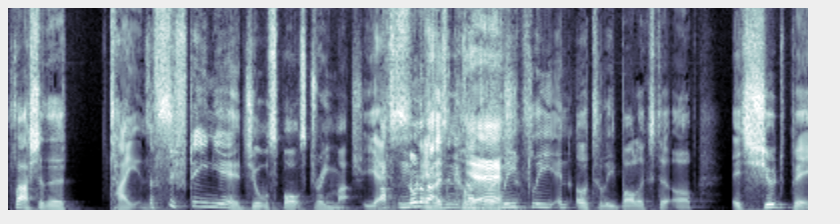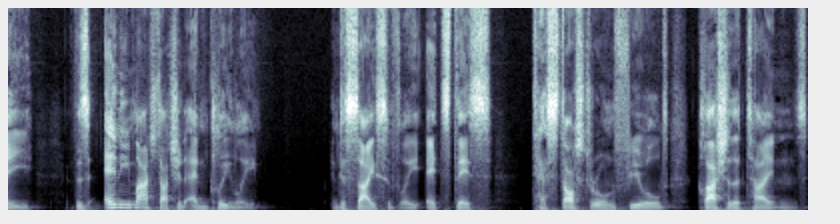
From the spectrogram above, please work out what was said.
Clash of the Titans. It's a 15 year dual sports dream match. Yes. That's- none of And that is an exaggeration. Completely and utterly bollocks it up. It should be, if there's any match that should end cleanly and decisively, it's this testosterone fueled Clash of the Titans.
